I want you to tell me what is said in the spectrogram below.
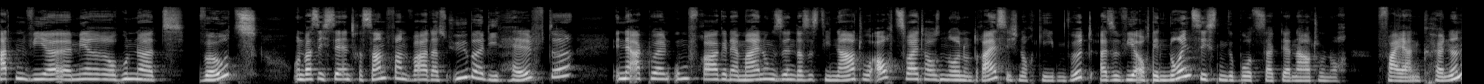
hatten wir äh, mehrere hundert Votes. Und was ich sehr interessant fand, war, dass über die Hälfte in der aktuellen Umfrage der Meinung sind, dass es die NATO auch 2039 noch geben wird, also wir auch den 90. Geburtstag der NATO noch feiern können.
